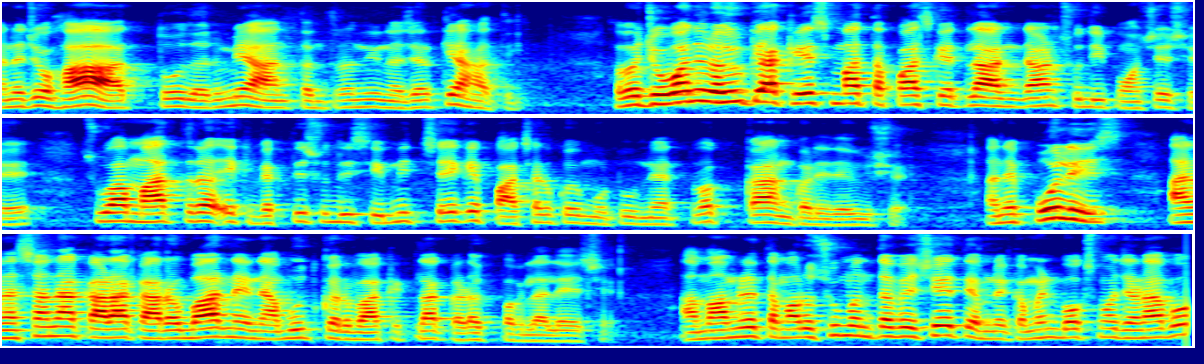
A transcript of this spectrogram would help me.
અને જો હા, તો દરમિયાન તંત્રની નજર ક્યાં હતી? હવે જોવાનું રહ્યું કે આ કેસમાં તપાસ કેટલા અંડાણ સુધી પહોંચે છે, શું આ માત્ર એક વ્યક્તિ સુધી સીમિત છે કે પાછળ કોઈ મોટું નેટવર્ક કામ કરી રહ્યું છે? અને પોલીસ આ નશાના કાળા કારોબારને નાબૂદ કરવા કેટલા કડક પગલાં લે છે? આ મામલે તમારું શું મંતવ્ય છે તેમને કમેન્ટ બોક્સમાં જણાવો.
